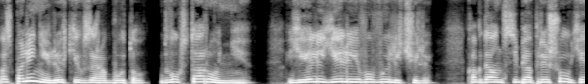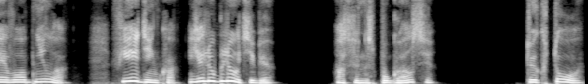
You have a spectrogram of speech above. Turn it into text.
Воспаление легких заработал, двухстороннее. Еле-еле его вылечили. Когда он в себя пришел, я его обняла. «Феденька, я люблю тебя». А сын испугался. «Ты кто?»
